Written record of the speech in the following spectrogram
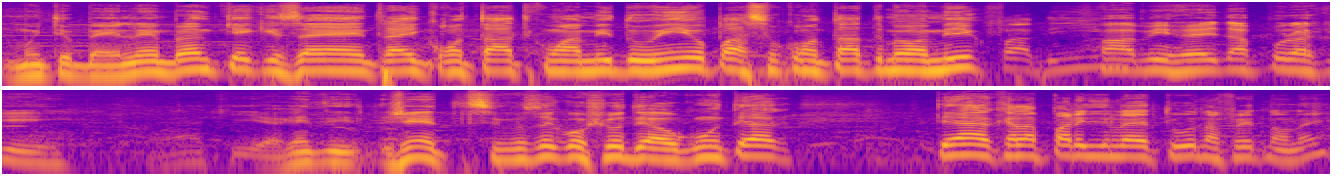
Muito bem. Lembrando que quem quiser entrar em contato com o amendoim, eu passo o contato do meu amigo Fabinho. Fabinho Rei tá por aqui. Aqui, a gente, gente, se você gostou de algum, tem, a, tem aquela paredinha lá tua na frente, não, né?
